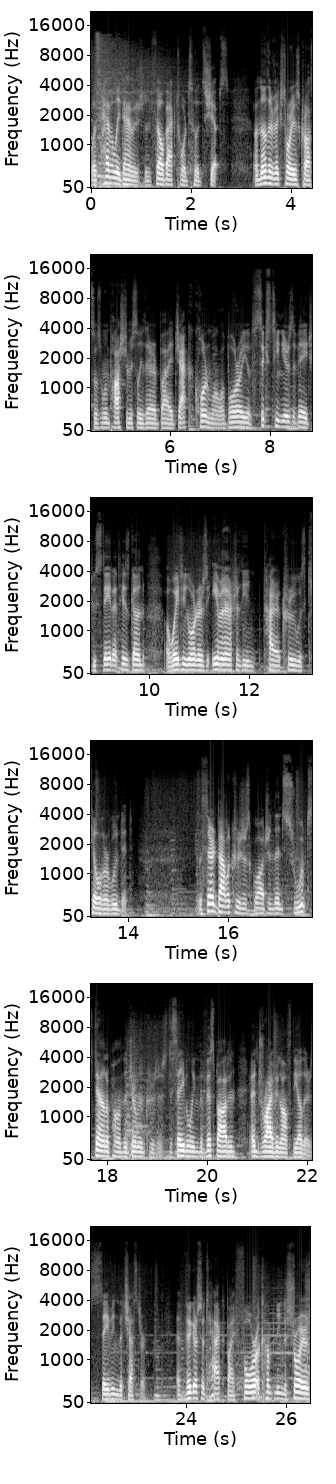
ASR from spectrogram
was heavily damaged and fell back towards Hood's ships. Another Victoria's Cross was won posthumously there by Jack Cornwell, a boy of 16 years of age who stayed at his gun awaiting orders even after the entire crew was killed or wounded. The 3rd Battlecruiser Squadron then swooped down upon the German cruisers, disabling the Wiesbaden and driving off the others, saving the Chester. A vigorous attack by four accompanying destroyers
